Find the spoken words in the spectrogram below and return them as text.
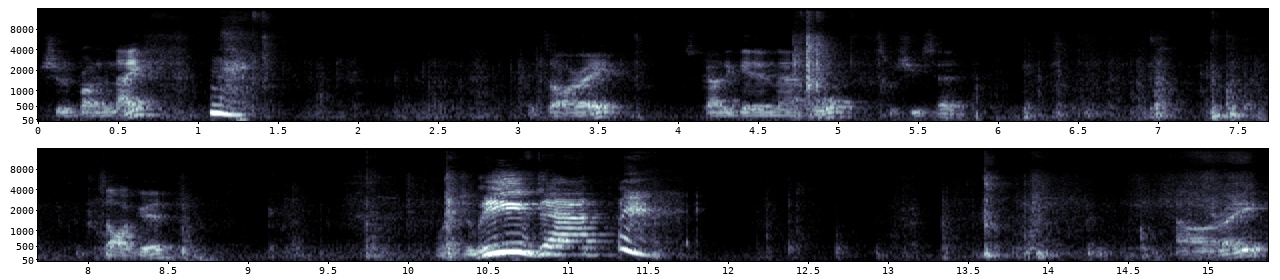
Should have brought a knife. it's alright. Just got to get in that hole. That's what she said. It's all good. Where'd you leave, Dad? All right,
